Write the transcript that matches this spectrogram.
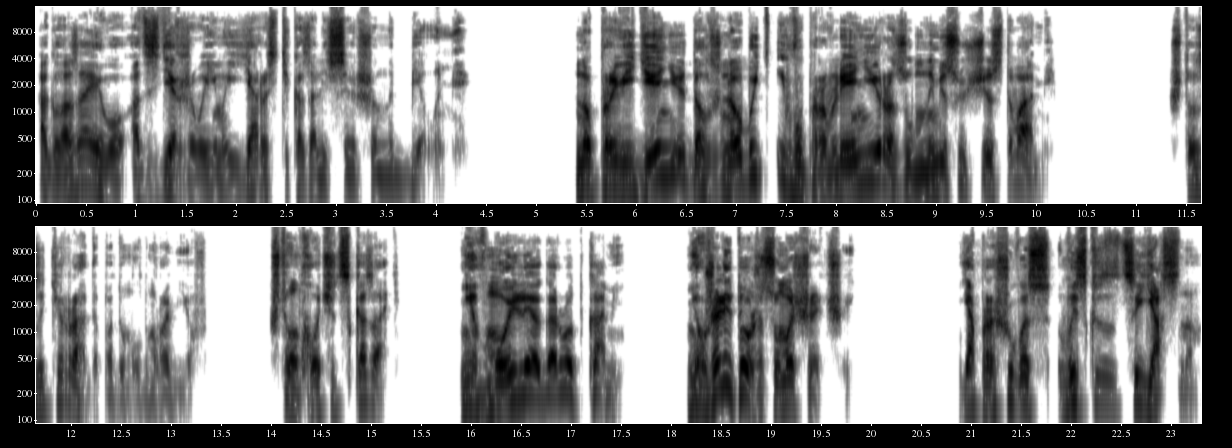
а глаза его от сдерживаемой ярости казались совершенно белыми но провидение должно быть и в управлении разумными существами. Что за тирада, подумал Муравьев. Что он хочет сказать? Не в мой ли огород камень? Неужели тоже сумасшедший? Я прошу вас высказаться ясно.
